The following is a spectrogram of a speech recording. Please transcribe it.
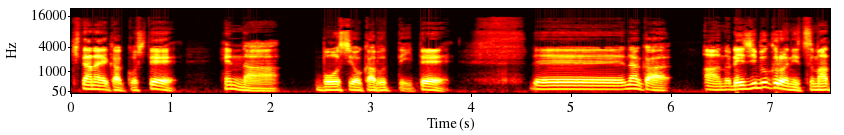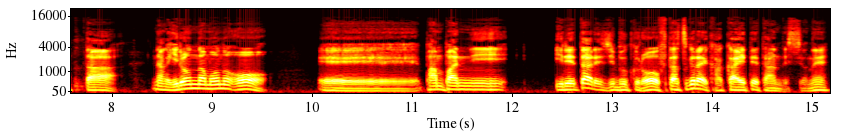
汚い格好して、変な帽子をかぶっていて、で、なんか、あの、レジ袋に詰まった、なんかいろんなものを、えーパンパンに入れたレジ袋を2つぐらい抱えてたんですよね。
